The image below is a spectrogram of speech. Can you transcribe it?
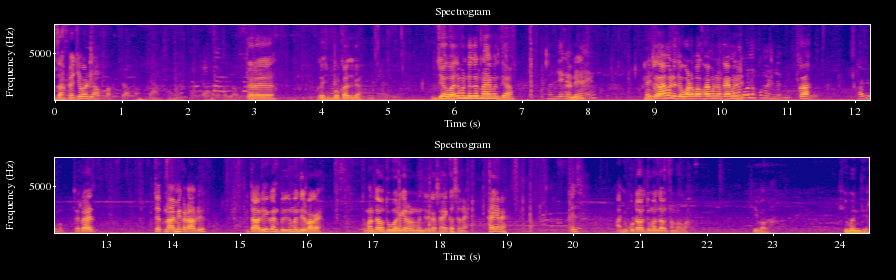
झाप्याची वाडी. तर कशी बोका दिल्या जेवायचं म्हणलं तर नाही म्हणत्या. आणि? मग तू काय म्हणले? ते वडापाव काय म्हणलं? काय म्हणले का? तर काय त्यातनं आम्ही इकडं आलोय. तिथं आलोय गणपतीचं मंदिर बघाय. तुम्हाला जाऊ तू वर गेलो मंदिर कसं आहे कसं नाही. आहे का नाही? तेच. आम्ही कुठं आलो तुम्हाला जाऊ बाबा हे बघा. ही मंदिर.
